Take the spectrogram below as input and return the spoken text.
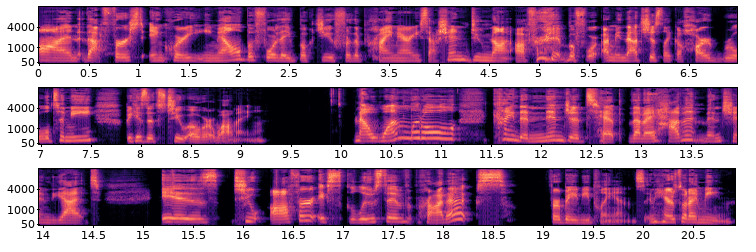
on that first inquiry email before they booked you for the primary session. Do not offer it before. I mean, that's just like a hard rule to me because it's too overwhelming. Now, one little kind of ninja tip that I haven't mentioned yet is to offer exclusive products for baby plans. And here's what I mean.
